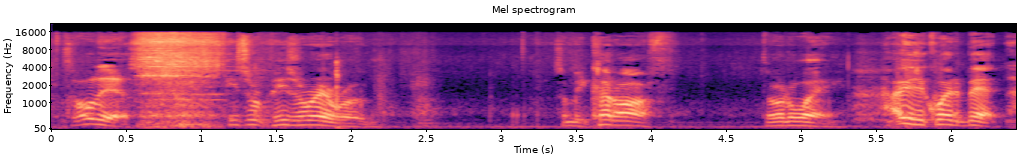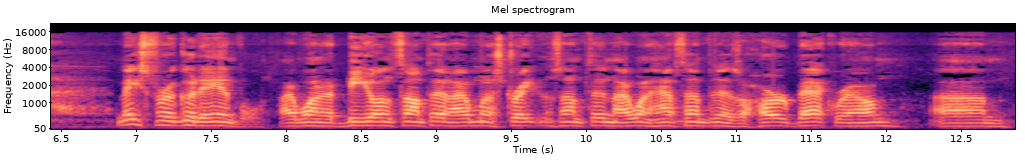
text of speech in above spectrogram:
That's all it is. Piece of, piece of railroad. Somebody cut off, throw it away. I use it quite a bit. Makes for a good anvil. I want to beat on something, I want to straighten something, I want to have something as a hard background. Um,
